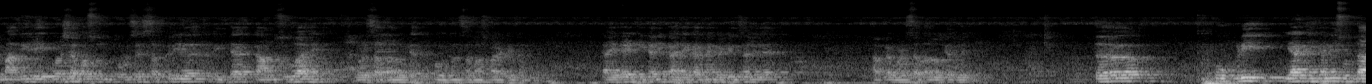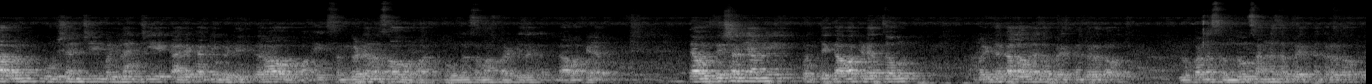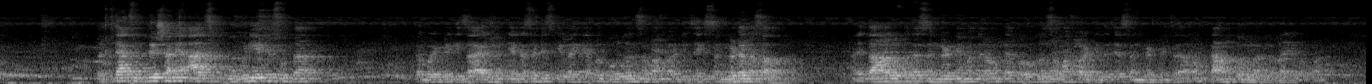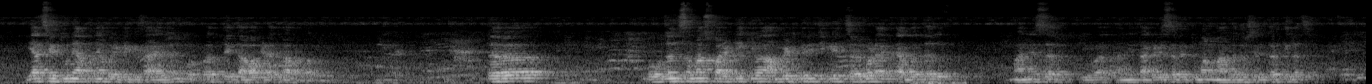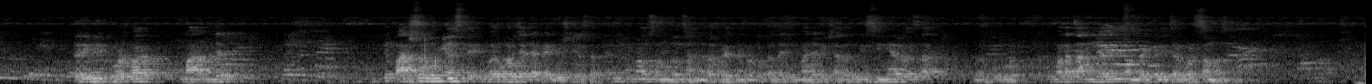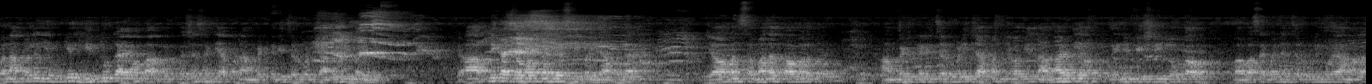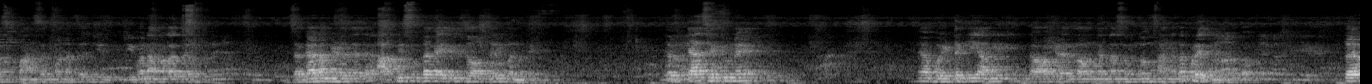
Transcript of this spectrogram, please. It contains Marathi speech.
म्हणजे मागील एक वर्षापासून थोडेसे सक्रियरित्या काम सुरू आहे वडसा तालुक्यात बहुजन समाज पार्टीचं. काही काही ठिकाणी कार्यकारिण्या गठीत झालेल्या आहेत आपल्या वडसा तालुक्यातले. तर कोकडी या ठिकाणी सुद्धा आपण पुरुषांची महिलांची एक कार्यकारणी गठीत करावं बाबा. एक संघटन असावं बाबा बहुजन समाज पार्टीचं गावाखेड्यात. त्या उद्देशाने आम्ही प्रत्येक गावाखेड्यात जाऊन बैठका लावण्याचा प्रयत्न करत आहोत. लोकांना समजावून सांगण्याचा प्रयत्न करत आहोत. तर त्याच उद्देशाने आज कोकणी येथे सुद्धा त्या बैठकीचं आयोजन याच्यासाठीच केलं आहे की आपण बहुजन समाज पार्टीचं एक संघटन असावं. आणि दहा लोक त्या संघटनेमध्ये राहून त्या बहुजन समाज पार्टीचं त्या संघटनेचं आपण काम करू लागलो पाहिजे बाबा याच हेतूने आपण या बैठकीचं आयोजन प्रत्येक गावाकड्यात लावत आहोत. तर बहुजन समाज पार्टी किंवा आंबेडकरी जी काही चळवळ आहे त्याबद्दल माने सर किंवा आणि तागडे सर तुम्हाला मार्गदर्शन करतीलच. तरी मी थोडंफार मा म्हणजे जी पार्श्वभूमी असते बरोबरच्या ज्या काही गोष्टी असतात त्या मी तुम्हाला समजून सांगण्याचा प्रयत्न करतो. कदाचित माझ्यापेक्षा आता तुम्ही सिनियर असतात भरपूर तुम्हाला चांगली आणि आंबेडकरी चळवळ समजते. पण आपल्याला योग्य हेतू काय बाबा? आपण कशासाठी आपण आंबेडकरी चळवळ चालवली पाहिजे? किंवा आपली काय जबाबदारी असली पाहिजे? आपल्या जेव्हा आपण समाजात वावरतो आंबेडकरी चळवळीचे आपण जेव्हा काही लाभार्थी आहोत बेनिफिशरी लोक आहोत बाबासाहेबांच्या चळवळीमुळे आम्हाला मान सन्मानाचं जी जीवन आम्हाला जर जगायला मिळत आहे तर आपली सुद्धा काहीतरी जबाबदारी बनते. तर त्याच हेतूने या बैठकी आम्ही गावाखेड्यात लावून त्यांना समजावून सांगण्याचा प्रयत्न करतो. तर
